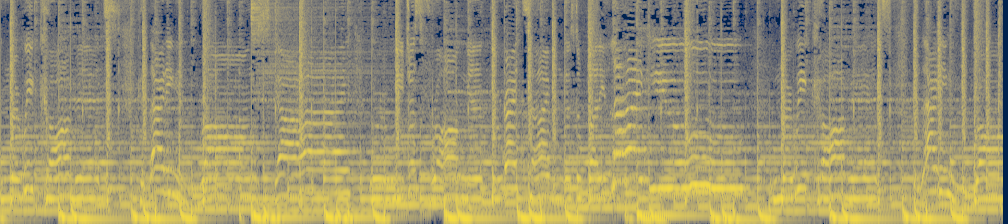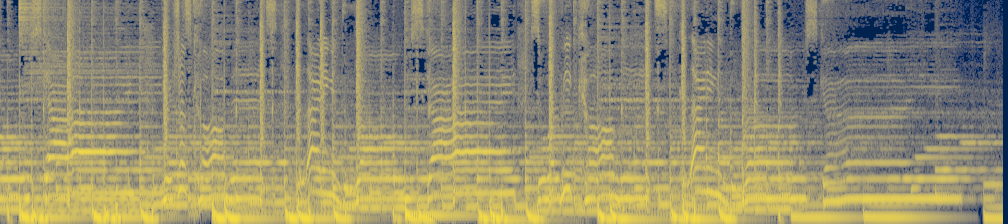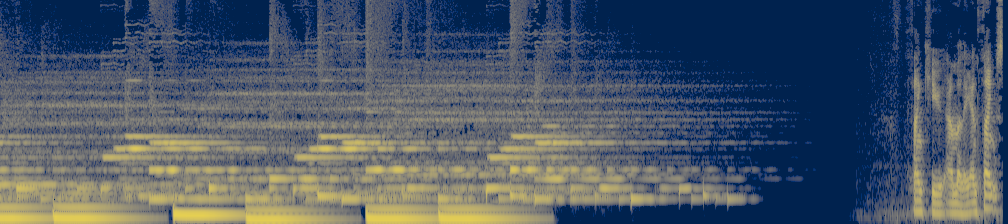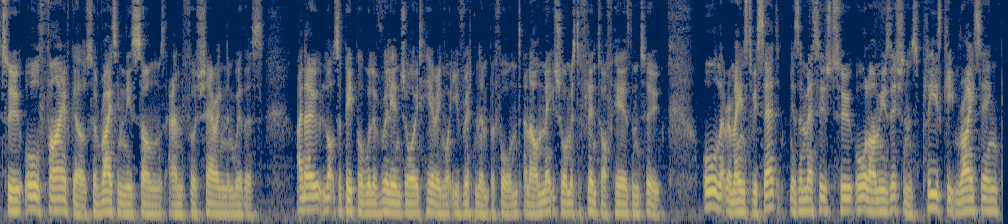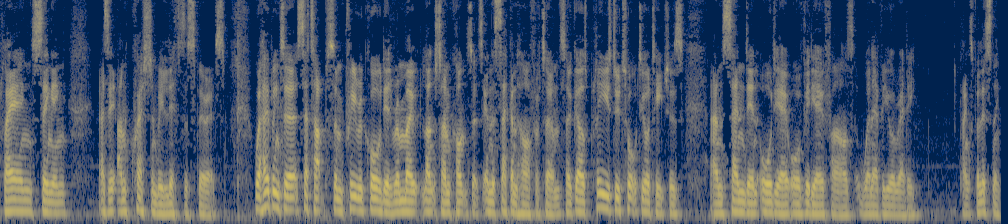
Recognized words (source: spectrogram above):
And are we comets Colliding in the wrong sky? Were we just wrong at the right time? There's nobody like Thank you, Emily, and thanks to all five girls for writing these songs and for sharing them with us. I know lots of people will have really enjoyed hearing what you've written and performed, and I'll make sure Mr. Flintoff hears them too. All that remains to be said is a message to all our musicians. Please keep writing, playing, singing, as it unquestionably lifts the spirits. We're hoping to set up some pre recorded remote lunchtime concerts in the second half of term, so girls, please do talk to your teachers and send in audio or video files whenever you're ready. Thanks for listening.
